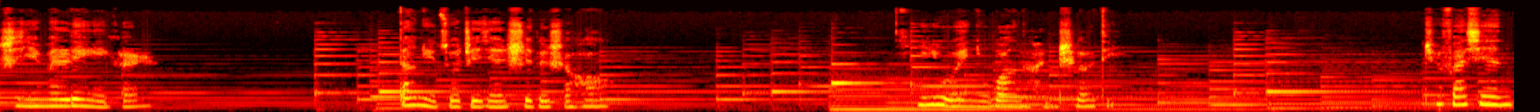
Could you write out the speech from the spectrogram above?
是因为另一个人。当你做这件事的时候，你以为你忘得很彻底，却发现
